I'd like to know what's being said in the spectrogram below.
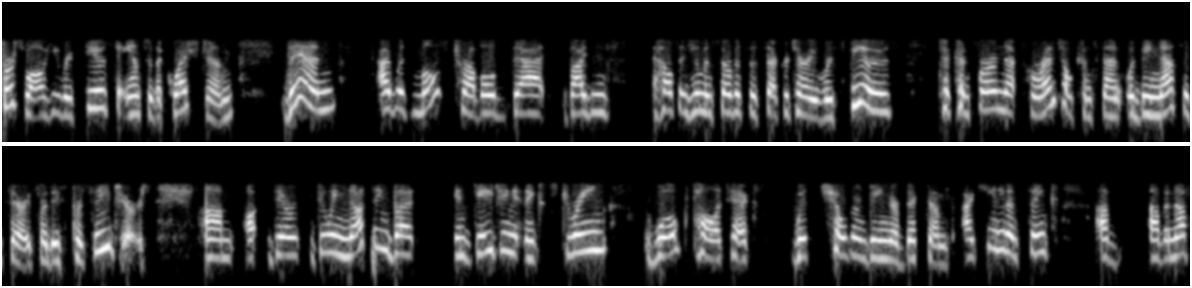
first of all, he refused to answer the question. Then I was most troubled that Biden's Health and Human Services Secretary refused to confirm that parental consent would be necessary for these procedures. Um, uh, they're doing nothing but engaging in extreme woke politics with children being their victims. I can't even think of, of enough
